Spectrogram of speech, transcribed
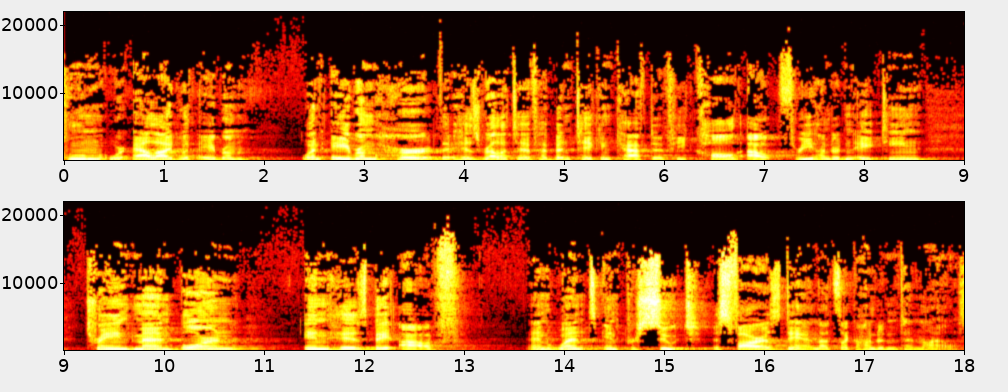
whom were allied with Abram. When Abram heard that his relative had been taken captive, he called out 318 trained men born in his Beit Av and went in pursuit as far as Dan. That's like 110 miles.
